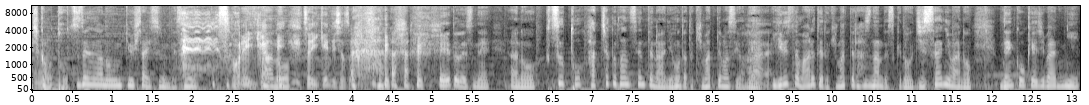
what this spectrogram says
しかも突然あの運休したりするんですね。それいかない。それいけんでしょそれ。えっとですね、あの普通と発着番線というのは日本だと決まってますよね、はい。イギリスでもある程度決まってるはずなんですけど、実際にはあの電光掲示板に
